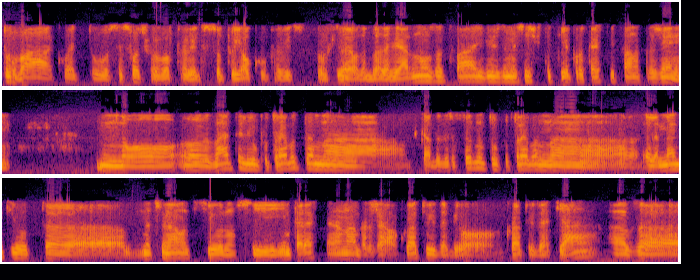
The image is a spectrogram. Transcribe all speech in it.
това, което се случва в правителството и около правителството в Израел да бъде вярно, затова и виждаме всички такива протести и това напрежение. Но знаете ли, употребата на така безразсъдната употреба на елементи от а, националната сигурност и интересите на една държава, която и да, било, която и да е тя, за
